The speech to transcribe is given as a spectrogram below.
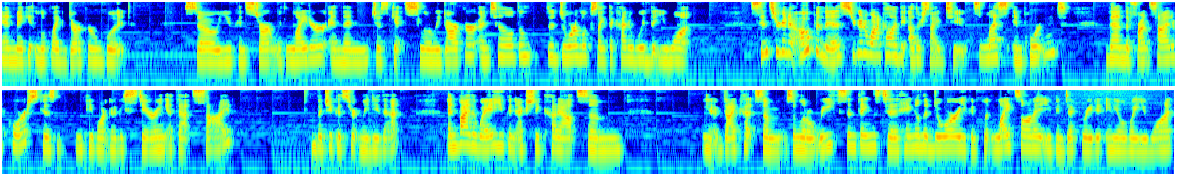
and make it look like darker wood. So you can start with lighter and then just get slowly darker until the, the door looks like the kind of wood that you want. Since you're going to open this, you're going to want to color the other side too. It's less important than the front side, of course, because people aren't going to be staring at that side. But you could certainly do that. And by the way, you can actually cut out some, you know, die cut some, some little wreaths and things to hang on the door. You can put lights on it. You can decorate it any old way you want,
